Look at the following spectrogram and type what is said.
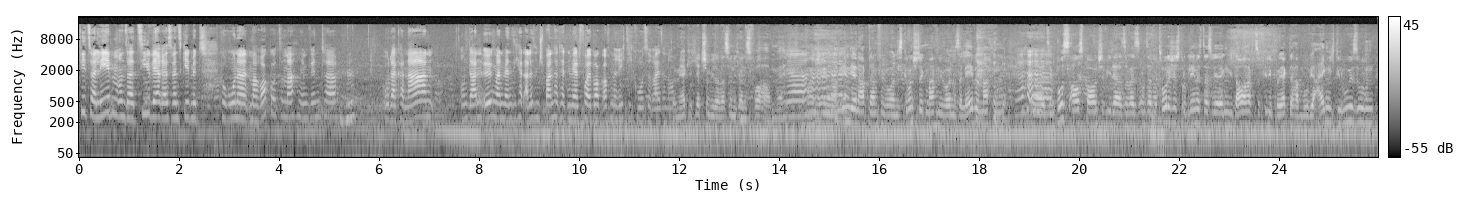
viel zu erleben. Unser Ziel wäre es, wenn es geht, mit Corona Marokko zu machen im Winter mhm. oder Kanaren und dann irgendwann, wenn sich halt alles entspannt hat, hätten wir halt voll Bock auf eine richtig große Reise noch. Da merke ich jetzt schon wieder, was wir nicht alles vorhaben. Ja. Wir wollen nach Indien abdampfen, wir wollen das Grundstück machen, wir wollen unser Label machen, äh, den Bus ausbauen schon wieder. Also was unser notorisches Problem ist, dass wir irgendwie dauerhaft so viele Projekte haben, wo wir eigentlich die Ruhe suchen,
